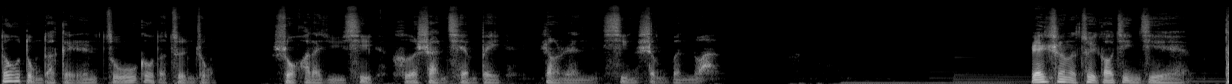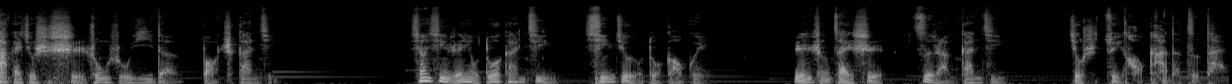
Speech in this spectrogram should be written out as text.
都懂得给人足够的尊重。说话的语气和善谦卑，让人心生温暖。人生的最高境界，大概就是始终如一的保持干净。相信人有多干净，心就有多高贵。人生在世，自然干净，就是最好看的姿态。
